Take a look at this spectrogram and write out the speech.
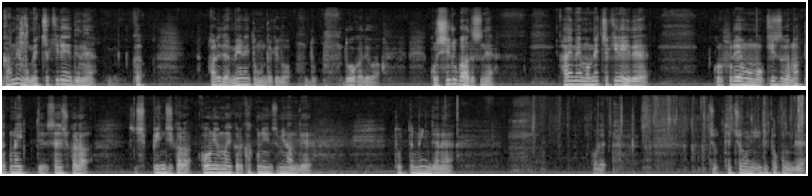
画面もめっちゃ綺麗でねあれでは見えないと思うんだけど動画では。これシルバーですね。背面もめっちゃ綺麗でこのフレームも傷が全くないって最初から出品時から購入前から確認済みなんでとってもいいんでね。これちょ手帳に入れとくんで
